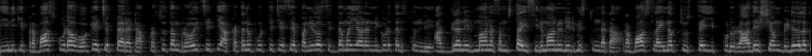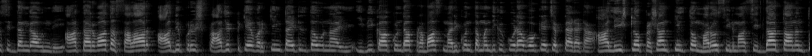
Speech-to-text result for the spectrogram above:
దీనికి ప్రభాస్ కూడా ఓకే చెప్పారట. ప్రస్తుతం రోహిత్ శెట్టి ఆ కథను పూర్తి చేసే పనిలో సిద్ధమయ్యాడని కూడా తెలుస్తుంది. అగ్ర నిర్మాణ సంస్థ ఈ సినిమాను నిర్మిస్తుందట. ప్రభాస్ లైనప్ చూస్తే ఇప్పుడు రాధేశ్యం విడుదలకు సిద్ధంగా ఉంది. ఆ తర్వాత సలార్ ఆది పురుష్ ప్రాజెక్ట్ కే వర్కింగ్ టైటిల్తో ఉన్నాయి. ఇవి కాకుండా ప్రభాస్ మరికొంతమందికి కూడా ఓకే చెప్పాడట. ఆ లిస్ట్లో ప్రశాంత్ నీల్తో మరో సినిమా సిద్ధార్థ్ ఆనంద్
